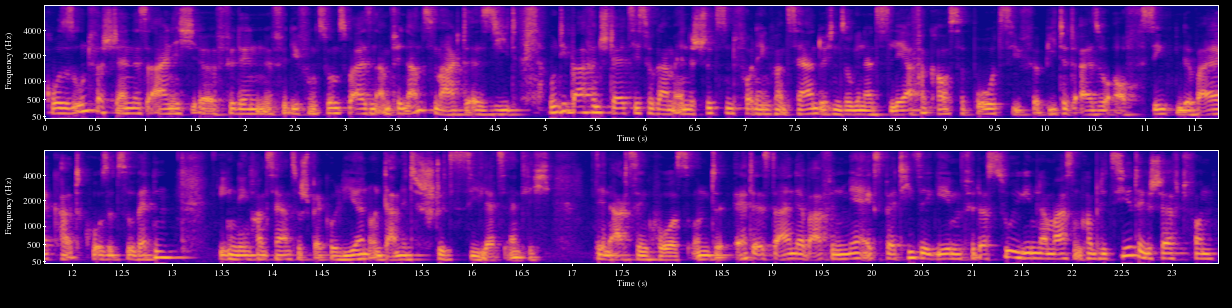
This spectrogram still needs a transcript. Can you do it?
großes Unverständnis eigentlich äh, für den für die Funktionsweisen am Finanzmarkt äh, sieht. Und die BaFin stellt sich sogar am Ende schützend vor den Konzernen durch ein sogenanntes Leerverkaufsverbot. Sie verbietet also auf sinkende Wirecard-Kurse zu wetten, gegen den Konzern zu spekulieren und damit stützt sie letztendlich den Aktienkurs. Und hätte es da in der BaFin mehr Expertise gegeben für das zugegebenermaßen komplizierte Geschäft von,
